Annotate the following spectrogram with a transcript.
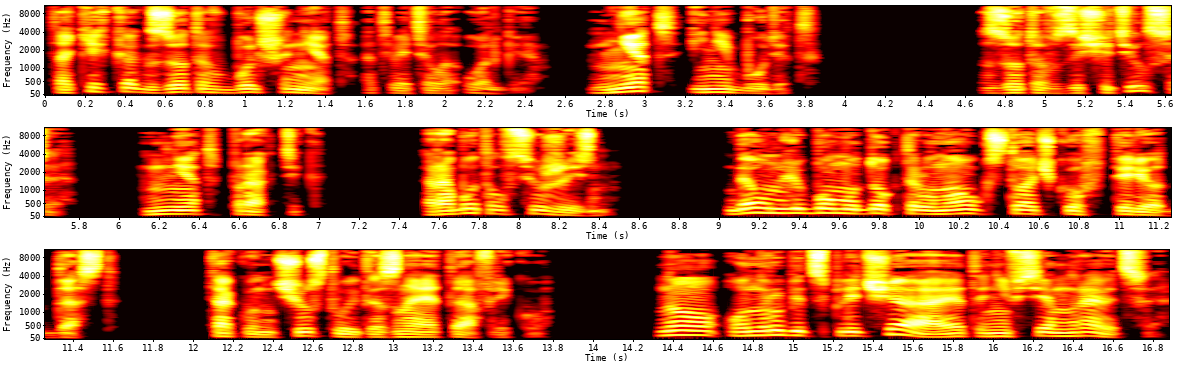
Таких, как Зотов, больше нет, ответила Ольга. Нет и не будет. Зотов защитился? Нет, практик. Работал всю жизнь. Да он любому доктору наук сто очков вперед даст. Так он чувствует и знает Африку. Но он рубит с плеча, а это не всем нравится.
